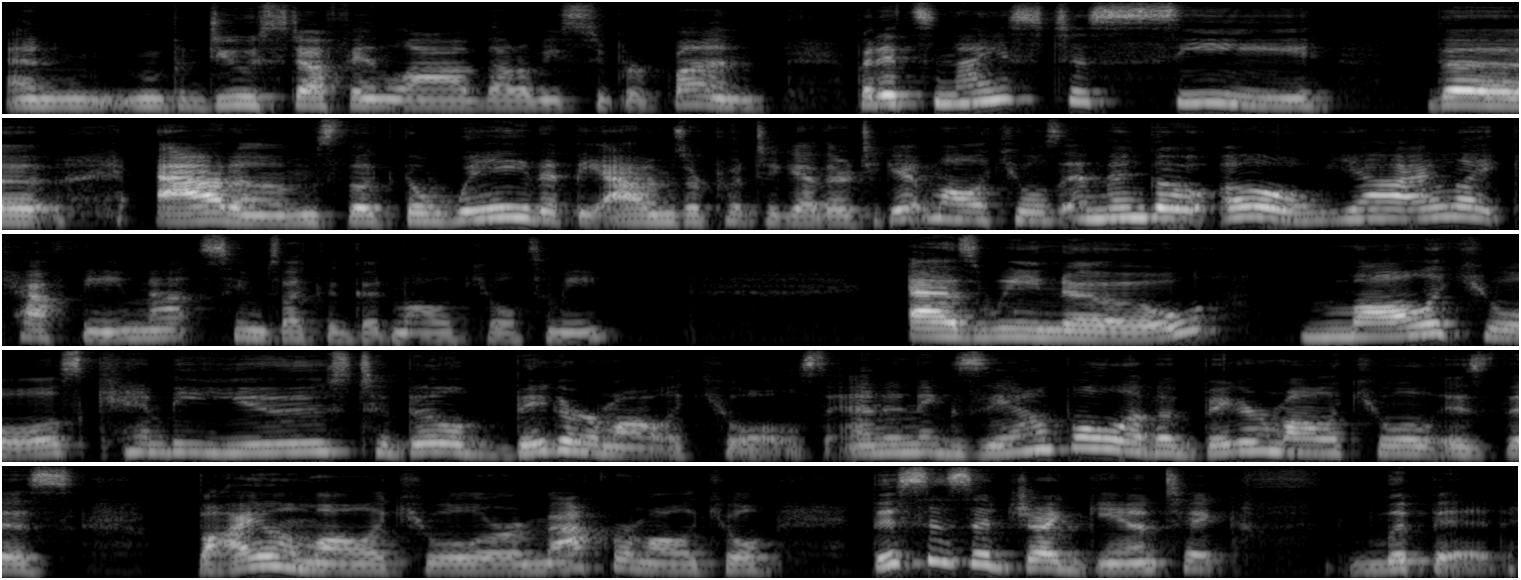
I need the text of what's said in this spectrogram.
and do stuff in lab. That'll be super fun. But it's nice to see the atoms, like the way that the atoms are put together to get molecules and then go, oh, yeah, I like caffeine. That seems like a good molecule to me. As we know, molecules can be used to build bigger molecules. And an example of a bigger molecule is this biomolecule or a macromolecule. This is a gigantic lipid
